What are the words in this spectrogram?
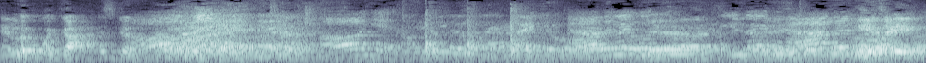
and look what God has done. Oh, yes. Hallelujah. Is able.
